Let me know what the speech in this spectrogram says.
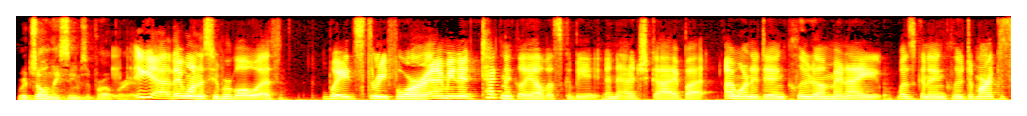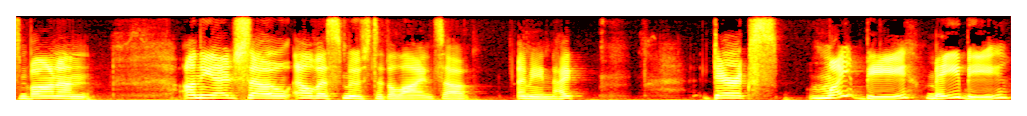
which only seems appropriate. Yeah, they won a Super Bowl with Wade's three four. I mean, technically Elvis could be an edge guy, but I wanted to include him, and I was going to include Demarcus and Von on on the edge. So Elvis moves to the line. So I mean, I Derek's might be maybe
